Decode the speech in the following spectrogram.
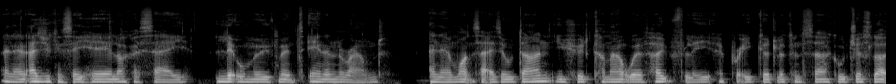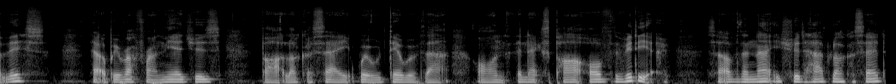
And then as you can see here, like I say, little movements in and around. And then once that is all done, you should come out with hopefully a pretty good looking circle just like this. That'll be rough around the edges, but like I say, we'll deal with that on the next part of the video. So other than that, you should have, like I said,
